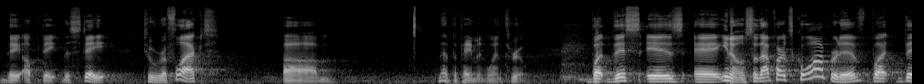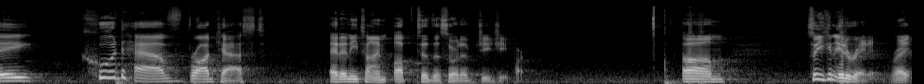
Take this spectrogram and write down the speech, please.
they update the state to reflect um, that the payment went through. But this is a, you know, so that part's cooperative, but they could have broadcast at any time up to the sort of GG part. Um, so you can iterate it, right?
